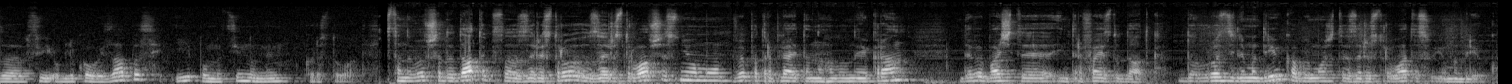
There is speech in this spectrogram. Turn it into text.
за свій обліковий запис і повноцінно ним користуватися. Встановивши додаток, зареєстру- зареєструвавшись в ньому, ви потрапляєте на головний екран, де ви бачите інтерфейс додатка. До- В розділі мандрівка ви можете зареєструвати свою мандрівку,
